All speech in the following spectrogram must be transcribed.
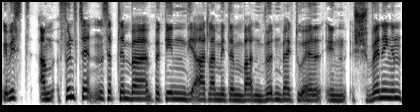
Ihr wisst, am 15. September beginnen die Adler mit dem Baden-Württemberg-Duell in Schwenningen.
